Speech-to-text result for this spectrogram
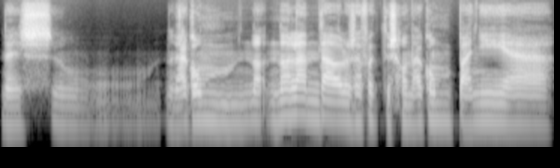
es una, no, le han dado los efectos a una compañía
